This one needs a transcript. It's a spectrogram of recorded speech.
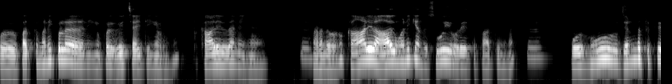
ஒரு பத்து மணிக்குள்ள நீங்க போய் ரீச் ஆயிட்டீங்க அப்படின்னா காலையில தான் நீங்க ம். நடந்து வரணும் காலையில ஆறு மணிக்கு அந்த சூரிய உதயத்தை பார்த்தீங்கன்னா. ஒரு நூறு ஜென்மத்துக்கு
